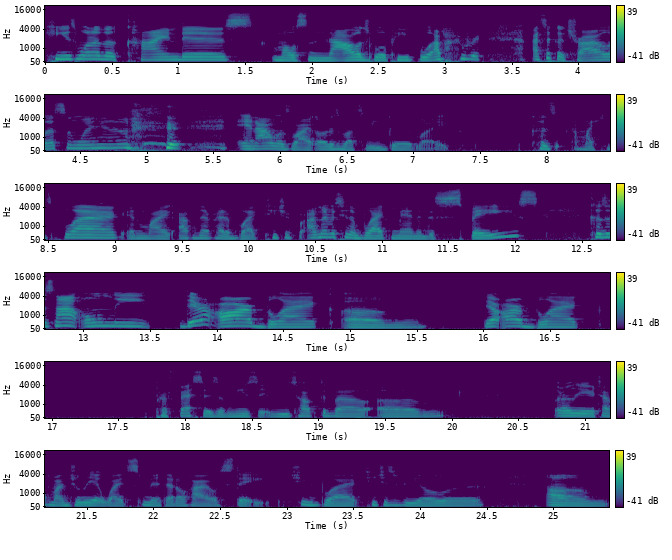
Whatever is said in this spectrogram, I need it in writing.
he's one of the kindest, most knowledgeable people. I remember I took a trial lesson with him, and I was like, oh, this is about to be good. Like, cause I'm like he's black, and like I've never had a black teacher. For, I've never seen a black man in this space. Cause it's not only there are black, um, there are black professors of music. We talked about um earlier talking about Juliet White Smith at Ohio State. She's black, teaches viola. Um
